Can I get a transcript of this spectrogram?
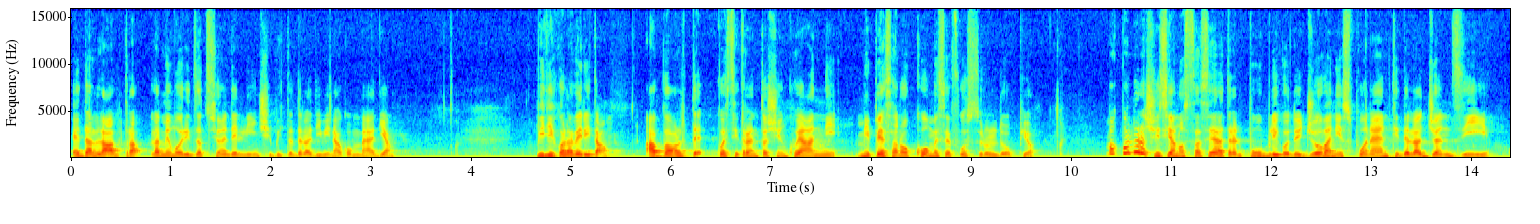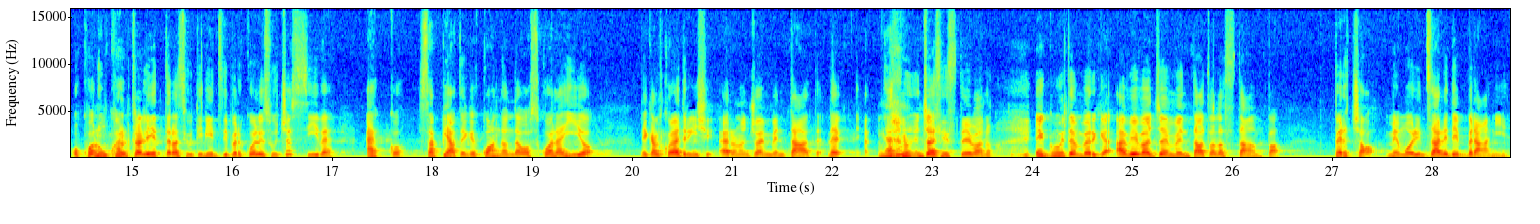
e dall'altra la memorizzazione dell'incipit della Divina Commedia. Vi dico la verità, a volte questi 35 anni mi pesano come se fossero il doppio. Ma qualora ci siano stasera tra il pubblico dei giovani esponenti della Gen Z o qualunque altra lettera si utilizzi per quelle successive, ecco, sappiate che quando andavo a scuola io le calcolatrici erano già inventate, le, già esistevano e Gutenberg aveva già inventato la stampa. Perciò memorizzare dei brani,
